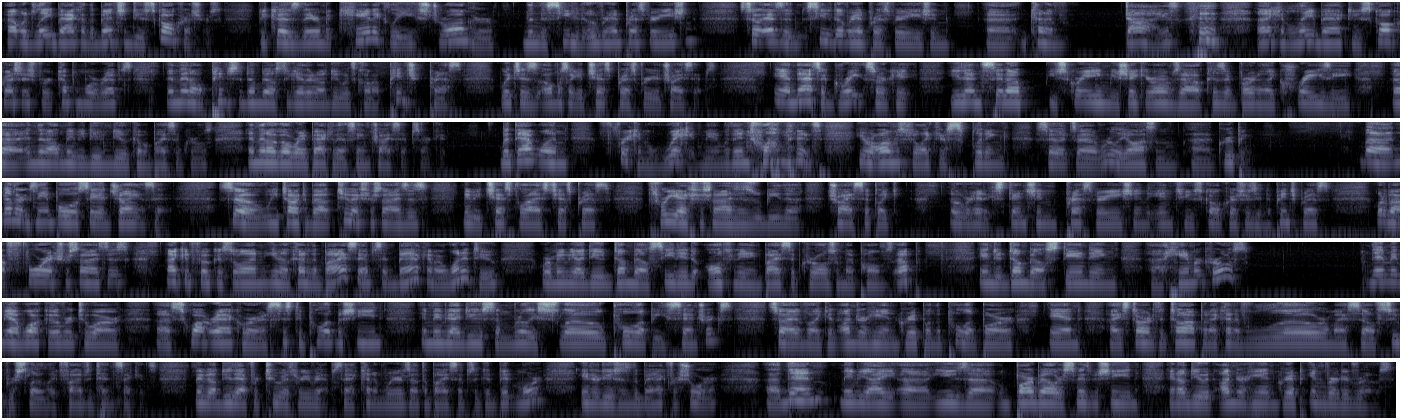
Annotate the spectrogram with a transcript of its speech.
I would lay back on the bench and do skull crushers because they're mechanically stronger than the seated overhead press variation. So as a seated overhead press variation uh, kind of dies, I can lay back, do skull crushers for a couple more reps, and then I'll pinch the dumbbells together and I'll do what's called a pinch press, which is almost like a chest press for your triceps. And that's a great circuit. You then sit up, you scream, you shake your arms out because they're burning like crazy, uh, and then I'll maybe do do a couple bicep curls, and then I'll go right back to that same tricep circuit. But that one, freaking wicked, man. Within 12 minutes, your arms feel like they're splitting. So it's a really awesome uh, grouping. Uh, another example, say a giant set. So we talked about two exercises, maybe chest flies, chest press. Three exercises would be the tricep like overhead extension press variation into skull crushers into pinch press. What about four exercises? I could focus on, you know, kind of the biceps and back if I wanted to, or maybe I do dumbbell seated alternating bicep curls with my palms up and do dumbbell standing uh, hammer curls then maybe I walk over to our uh, squat rack or our assisted pull up machine, and maybe I do some really slow pull up eccentrics. So I have like an underhand grip on the pull up bar, and I start at the top and I kind of lower myself super slow, like five to 10 seconds. Maybe I'll do that for two or three reps. That kind of wears out the biceps a good bit more, introduces the back for sure. Uh, then maybe I uh, use a barbell or Smith machine and I'll do an underhand grip inverted rows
